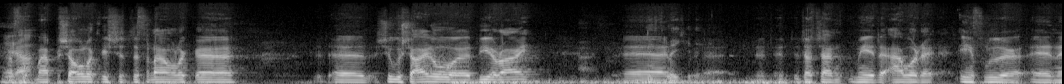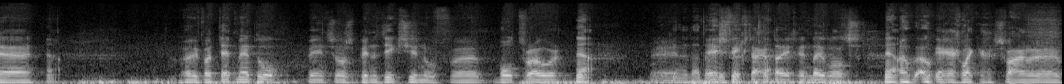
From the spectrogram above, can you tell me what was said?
ja. maar persoonlijk is het voornamelijk uh, uh, Suicidal, uh, DRI. dat, weet je dat zijn meer de oude invloeden. En ja. wat death metal bands zoals Benediction of Bolt Thrower. Ja. Uh, Asphyx daarentegen in Nederlands. Ja. Ook, ook erg lekker zware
